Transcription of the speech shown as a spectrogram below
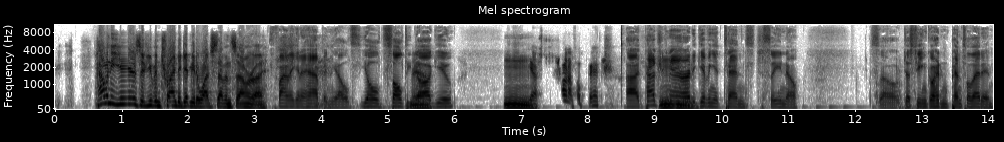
How many years have you been trying to get me to watch Seven Samurai? It's finally going to happen, you old, you old salty Yeah. dog, you. Mm. Yeah, son of a bitch. Uh, Patrick and I are already giving it tens, just so you know. So, Justine, go ahead and pencil that in.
